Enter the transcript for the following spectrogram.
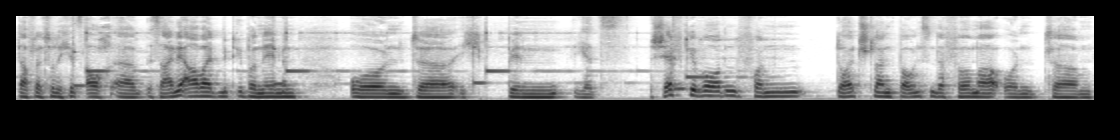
darf natürlich jetzt auch äh, seine Arbeit mit übernehmen. Und äh, ich bin jetzt Chef geworden von Deutschland bei uns in der Firma und ähm,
